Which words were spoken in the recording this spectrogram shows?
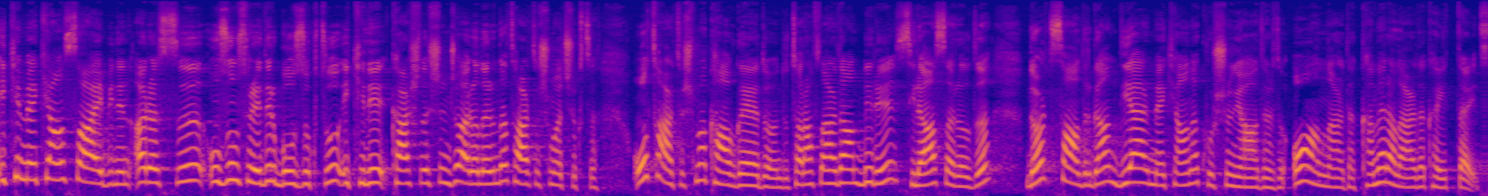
iki mekan sahibinin arası uzun süredir bozuktu. İkili karşılaşınca aralarında tartışma çıktı. O tartışma kavgaya döndü. Taraflardan biri silaha sarıldı. Dört saldırgan diğer mekana kurşun yağdırdı. O anlarda kameralarda kayıttaydı.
